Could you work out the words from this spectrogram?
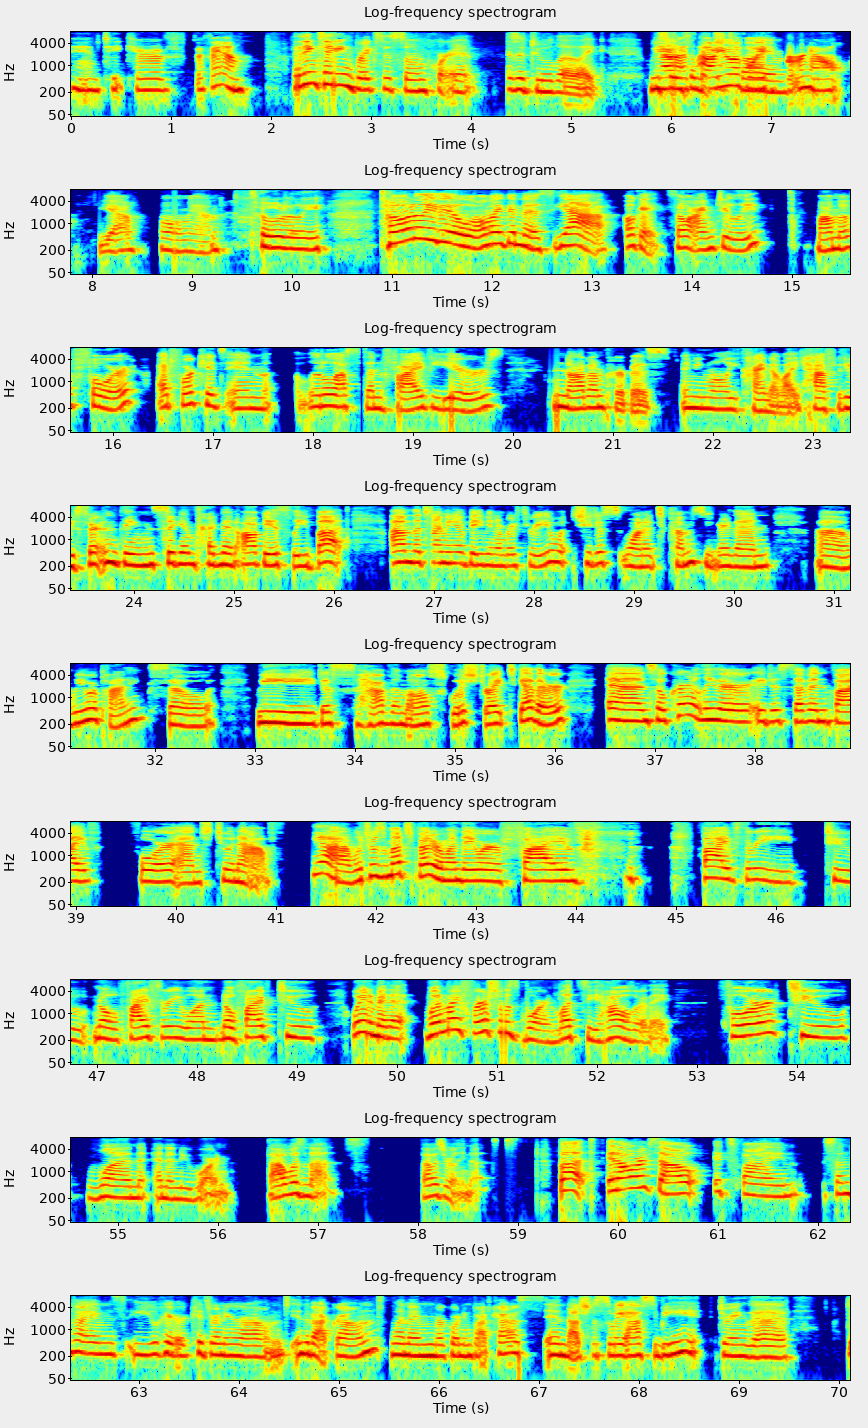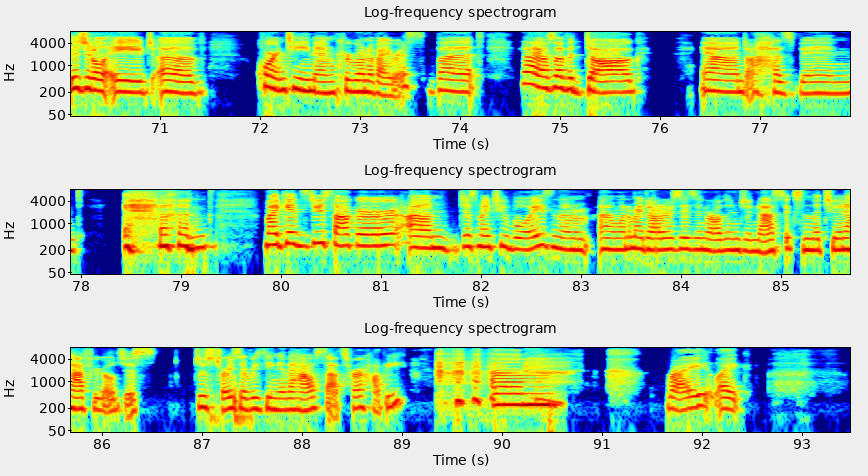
and take care of the fam. I think taking breaks is so important as a doula. Like we yeah, spend so much how you time. avoid burnout. Yeah. Oh man, totally, totally do. Oh my goodness. Yeah. Okay. So I'm Julie, mom of four. I had four kids in a little less than five years not on purpose. I mean, well, you kind of like have to do certain things to get pregnant, obviously, but um, the timing of baby number three, she just wanted to come sooner than uh, we were planning. So we just have them all squished right together. And so currently they're ages seven, five, four, and two and a half. Yeah, which was much better when they were five, five, three, two, no, five, three, one, no, five, two, Wait a minute. When my first was born, let's see, how old are they? Four, two, one, and a newborn. That was nuts. That was really nuts. But it all works out. It's fine. Sometimes you hear kids running around in the background when I'm recording podcasts, and that's just the way it has to be during the digital age of quarantine and coronavirus. But yeah, I also have a dog and a husband and my kids do soccer um, just my two boys and then uh, one of my daughters is enrolled in gymnastics and the two and a half year old just destroys everything in the house. That's her hobby. Um, right? Like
